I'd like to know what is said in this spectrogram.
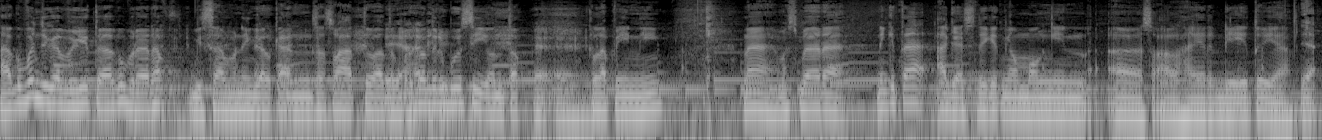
Aku pun juga begitu. Aku berharap bisa meninggalkan sesuatu atau yeah. berkontribusi untuk klub ini. Nah, Mas Bara, ini kita agak sedikit ngomongin uh, soal HRD itu ya. Yeah.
